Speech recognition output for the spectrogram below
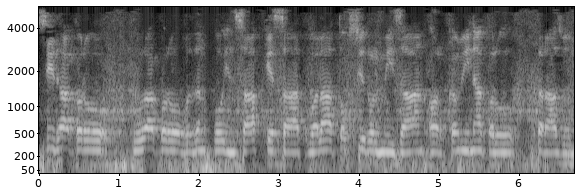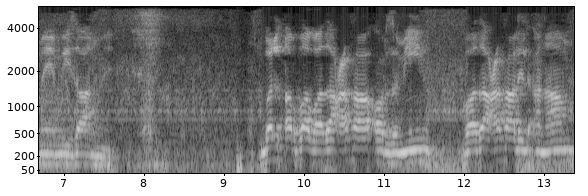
سیدھا کرو پورا کرو وزن کو انصاف کے ساتھ، ولا تقصر المیزان اور کمی نہ کرو ترازو میں، میزان میں۔ بل اربا وضع اور زمین وضع للانام،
